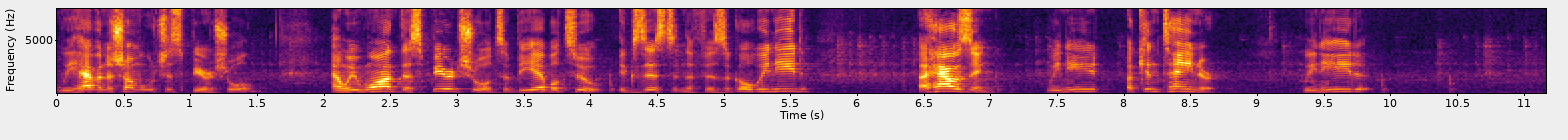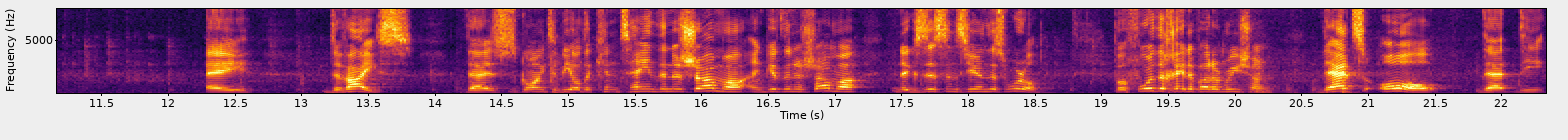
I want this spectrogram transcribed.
we have a neshama which is spiritual, and we want the spiritual to be able to exist in the physical. We need a housing, we need a container, we need a device that is going to be able to contain the neshama and give the neshama an existence here in this world. Before the Chet of Adam Rishon, that's all that the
